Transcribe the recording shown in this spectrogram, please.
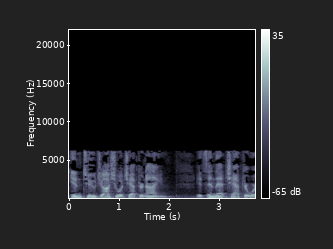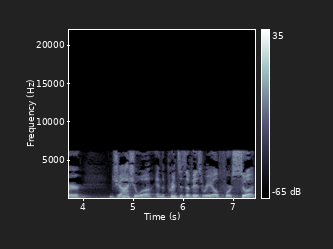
into Joshua chapter 9, it's in that chapter where Joshua and the princes of Israel forsook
